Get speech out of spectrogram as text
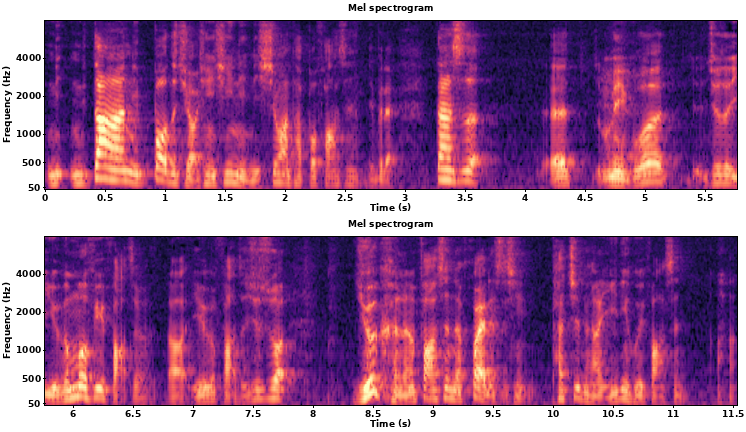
你你当然你抱着侥幸心理，你希望它不发生，对不对？但是，呃，美国就是有个墨菲法则啊，有个法则就是说，有可能发生的坏的事情，它基本上一定会发生啊，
